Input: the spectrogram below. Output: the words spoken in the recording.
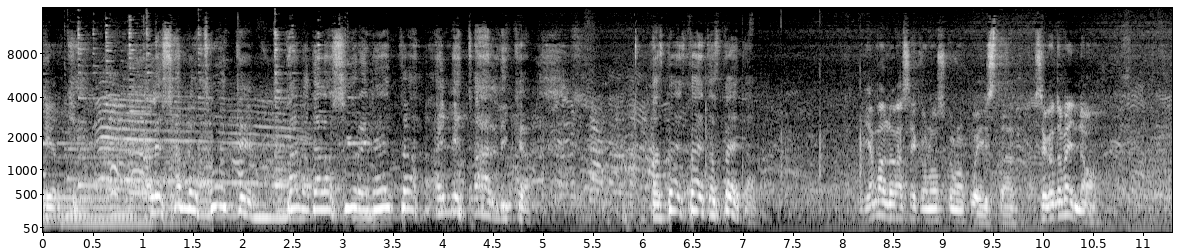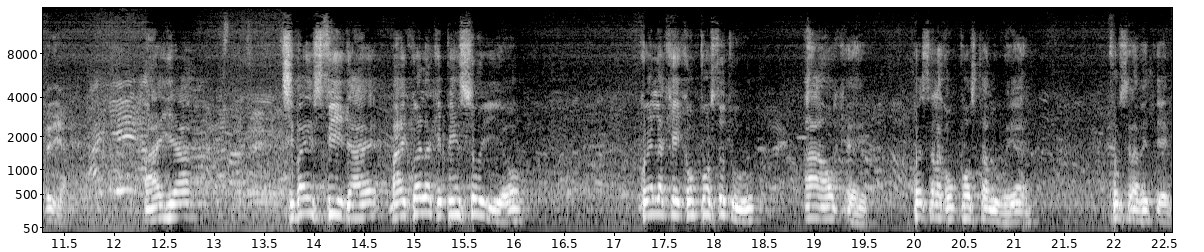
Rocker le sanno tutte vanno dalla sirenetta ai Metallica. Aspetta aspetta aspetta. Vediamo allora se conoscono questa. Secondo me no. Vediamo. Aia. Si va in sfida eh. Ma è quella che penso io? Quella che hai composto tu? Ah ok. Questa l'ha composta lui eh. Forse l'avete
